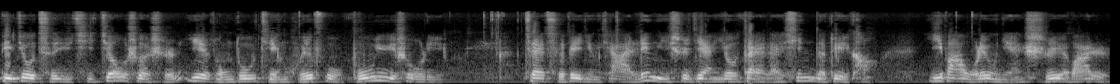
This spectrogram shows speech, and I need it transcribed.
并就此与其交涉时，叶总督仅回复不予受理。在此背景下，另一事件又带来新的对抗。1856年10月8日，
